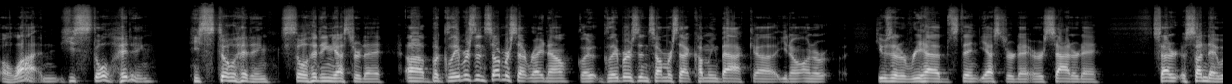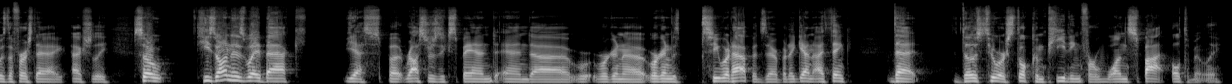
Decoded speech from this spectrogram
a lot, and he's still hitting. He's still hitting, still hitting yesterday. Uh, but Gleyber's in Somerset right now. Gleyber's in Somerset, coming back. Uh, you know, on a he was at a rehab stint yesterday or Saturday. Saturday, Sunday was the first day actually. So he's on his way back. Yes, but rosters expand, and uh, we're, we're gonna we're gonna see what happens there. But again, I think that those two are still competing for one spot ultimately.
